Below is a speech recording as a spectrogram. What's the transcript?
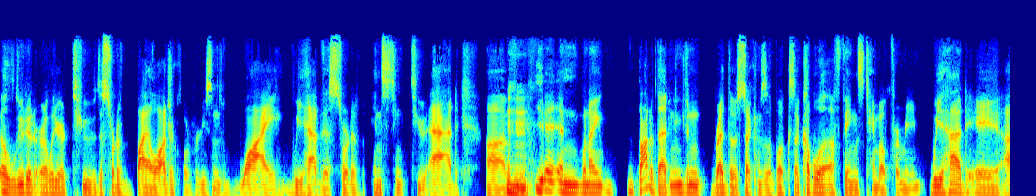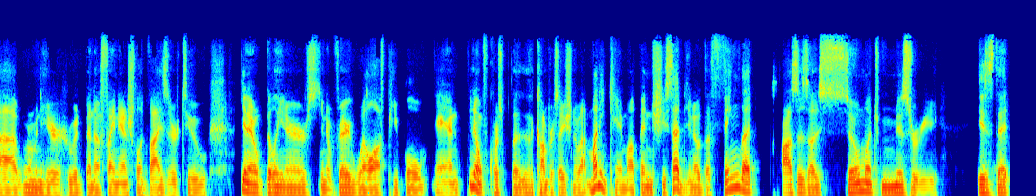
alluded earlier to the sort of biological reasons why we have this sort of instinct to add. Um, mm-hmm. yeah, and when I thought of that and even read those sections of the books, a couple of things came up for me. We had a uh, woman here who had been a financial advisor to, you know, billionaires, you know, very well off people. And, you know, of course, the, the conversation about money came up. And she said, you know, the thing that causes us so much misery is that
